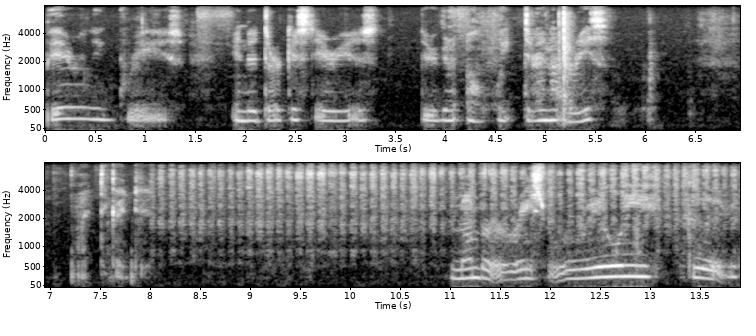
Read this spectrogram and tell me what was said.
barely graze in the darkest areas. They're gonna, oh wait, did I not erase? I think I did. Remember, erase really good.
